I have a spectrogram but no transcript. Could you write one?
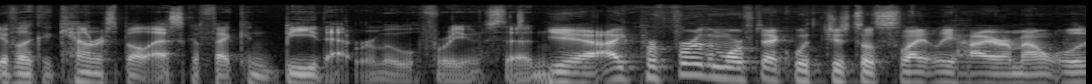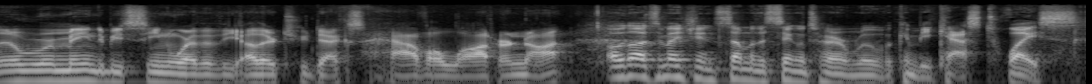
if like a counterspell esque effect can be that removal for you instead. Yeah, I prefer the morph deck with just a slightly higher amount. Well, it'll remain to be seen whether the other two decks have a lot or not. Oh, not to mention some of the single target removal can be cast twice.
